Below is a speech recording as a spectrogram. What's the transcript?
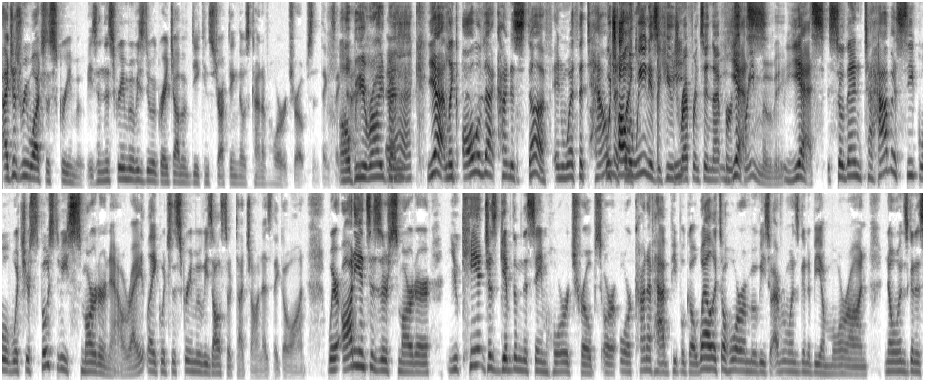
I just rewatched the Scream movies, and the Scream movies do a great job of deconstructing those kind of horror tropes and things like I'll that. be right And- back. yeah, like all of that kind of stuff, and with the town, Which that's, like, Halloween is a huge he- reference in that first yes, Scream movie. Yes. So then to have a sequel, which you're supposed to be smarter now, right? Like which the Scream movies also touch on as they go on, where audiences are smarter. You can't just give them the same horror tropes or or kind of have people go, well, it's a horror movie, so everyone's going to be a moron. No one's going to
